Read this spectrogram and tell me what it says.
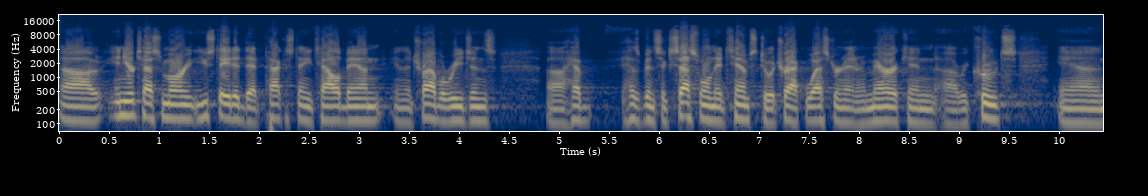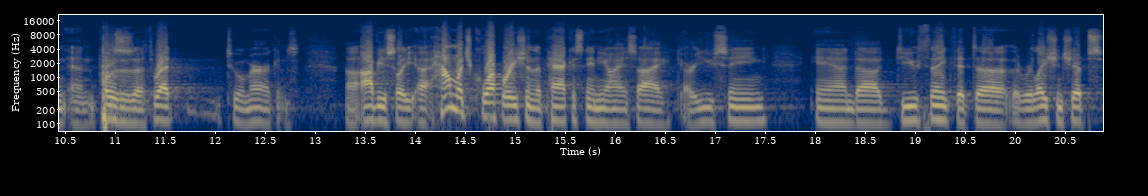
uh, in your testimony, you stated that Pakistani Taliban in the tribal regions have, has been successful in attempts to attract Western and American recruits and, and poses a threat to Americans. Uh, Obviously, uh, how much cooperation in the Pakistani ISI are you seeing? And uh, do you think that the relationships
